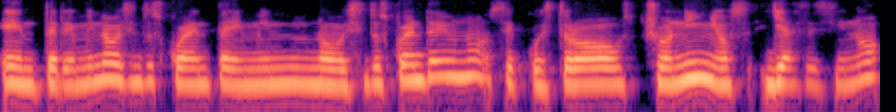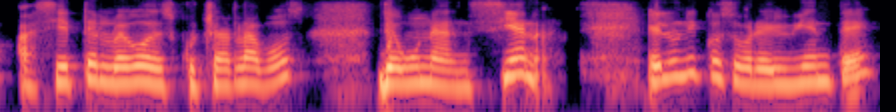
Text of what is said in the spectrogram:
entre 1940 y 1941 secuestró a ocho niños y asesinó a siete luego de escuchar la voz de una anciana. El único sobreviviente,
